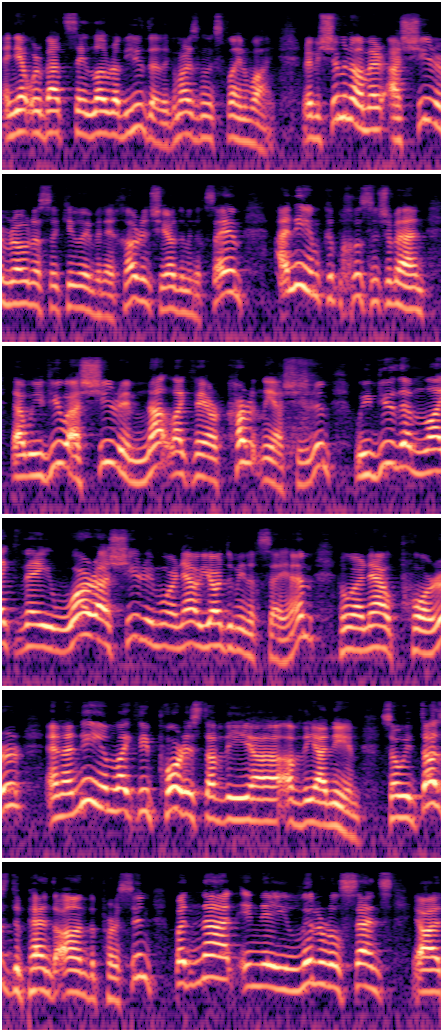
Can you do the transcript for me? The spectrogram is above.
and yet we're about to say Lo Rabbi Yehuda. The Gemara is going to explain why. Rabbi Shimon Omer Ashirim Rona Sakilu Bnei Chorin Shiardim Aniyim Kupchusin Shaban. That we view Ashirim not like they are currently Ashirim. We view them like they were Ashirim who are now Yardim Minichseim, who are now poorer, and aniyim like the poorest of the uh, of the aniyim. So it does depend on the person, but not in a literal sense. Uh,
